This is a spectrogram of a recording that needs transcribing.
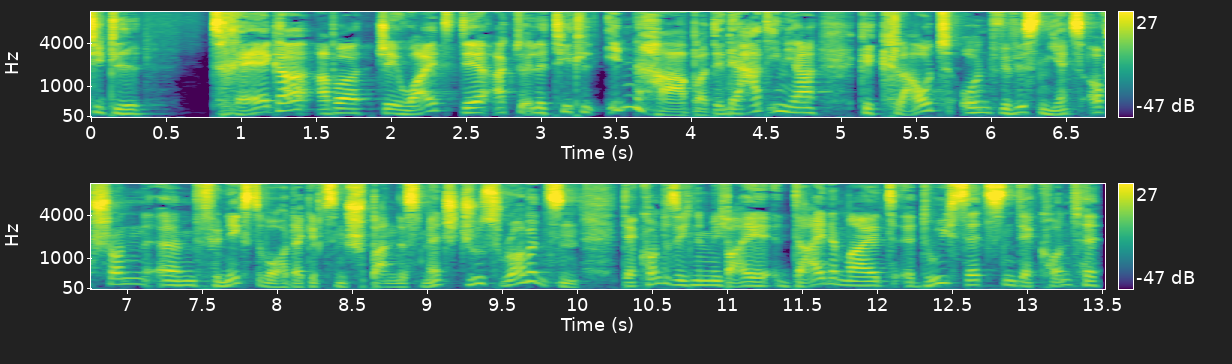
Titel Träger, aber Jay White der aktuelle Titelinhaber, denn der hat ihn ja geklaut und wir wissen jetzt auch schon ähm, für nächste Woche, da gibt's ein spannendes Match. Juice Robinson, der konnte sich nämlich bei Dynamite äh, durchsetzen, der konnte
